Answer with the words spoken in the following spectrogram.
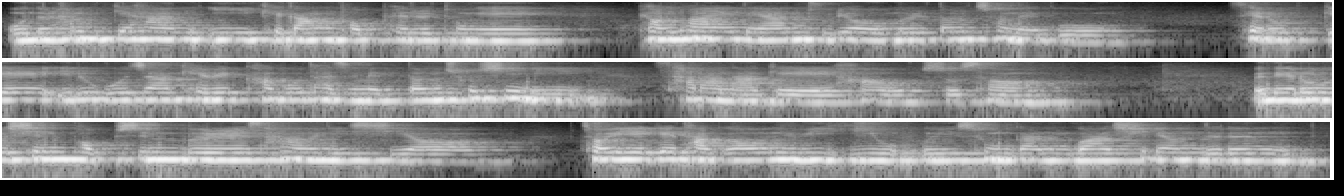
오늘 함께한 이 개강 법회를 통해 변화에 대한 두려움을 떨쳐내고 새롭게 이루고자 계획하고 다짐했던 초심이 살아나게 하옵소서. 은혜로우신 법신불 사은이시여 저희에게 다가온 위기의 순간과 시련들은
